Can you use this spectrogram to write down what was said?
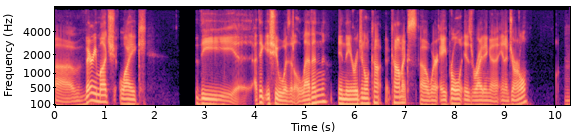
uh, very much like the uh, I think issue was at 11 in the original co- comics, uh, where April is writing a, in a journal. Hmm.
